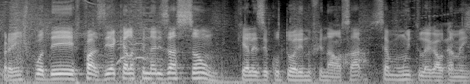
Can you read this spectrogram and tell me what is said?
Pra gente poder fazer aquela finalização que ela executou ali no final, sabe? Isso é muito legal também.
